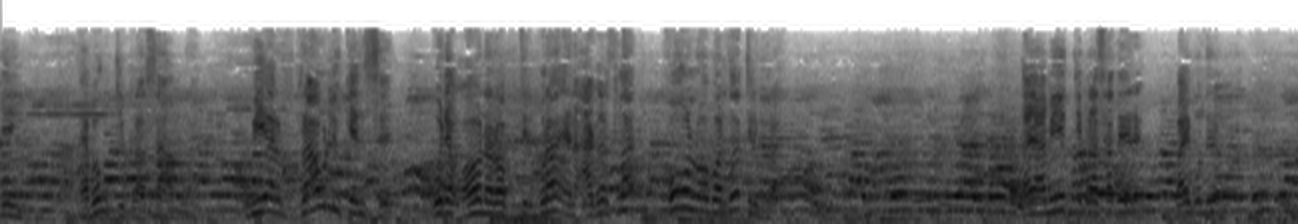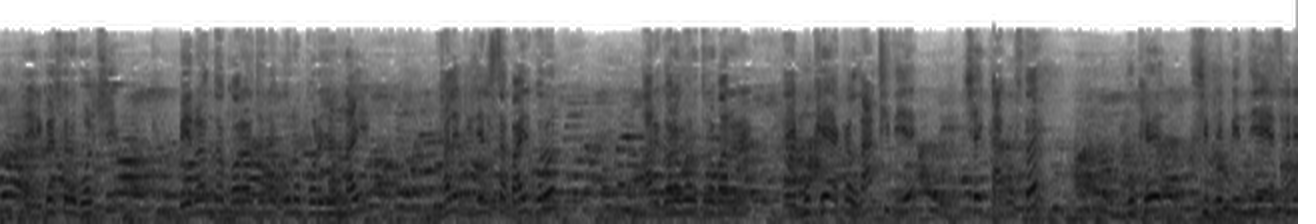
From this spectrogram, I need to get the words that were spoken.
কিং এবং ত্রিপুরা আমরা we are proud you can say the honour of Tripura and Agartala whole over the Tripura তাই আমি ত্রিপ্রাসাদের ভাই বোনদের রিকোয়েস্ট করে বলছি বিভ্রান্ত করার জন্য কোনো প্রয়োজন নাই। খালি ডিটেলসটা বাইর করুন আর গরমরত্রবার এই মুখে একটা লাঠি দিয়ে সেই কাগজটা মুখে সিপলি পিন দিয়ে এ সাইডে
